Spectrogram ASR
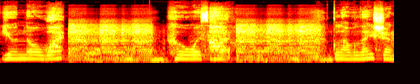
You know what? Who is hot? Globulation.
